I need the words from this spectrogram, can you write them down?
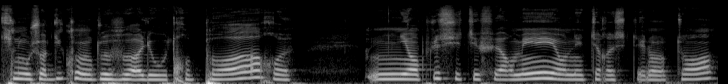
qui nous a dit qu'on devait aller autre part. Et en plus, c'était fermé, on était resté longtemps.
